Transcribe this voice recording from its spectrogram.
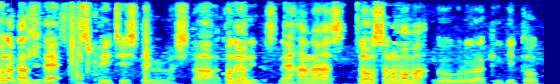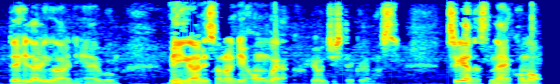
こんな感じでスピーチしてみました。このようにですね、話すと、そのまま Google が聞き取って、左側に英文、右側にその日本語訳表示してくれます。次はですね、この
